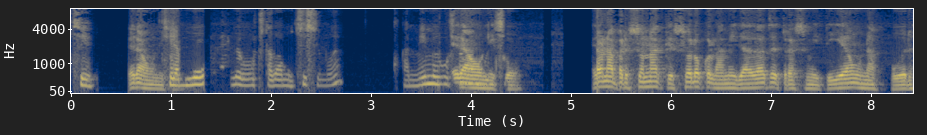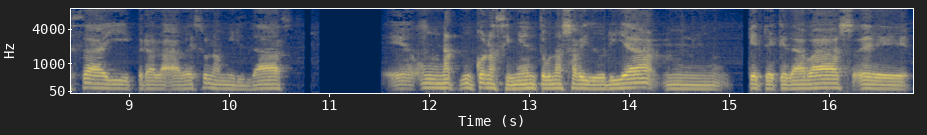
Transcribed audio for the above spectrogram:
Sí. Era único. Sí, a mí me gustaba muchísimo, ¿eh? A mí me gustaba Era único. Era una persona que solo con la mirada te transmitía una fuerza y pero a la vez una humildad, eh, un conocimiento, una sabiduría mm, que te quedabas eh,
